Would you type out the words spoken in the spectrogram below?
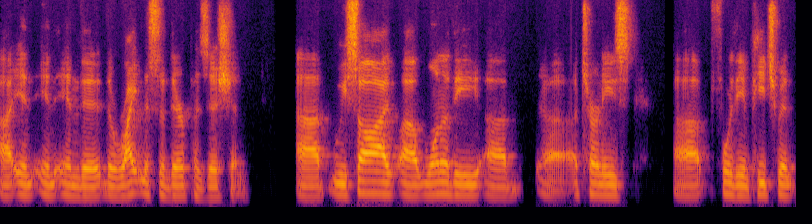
in in in the the rightness of their position. Uh, we saw uh, one of the uh, uh attorneys for the impeachment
